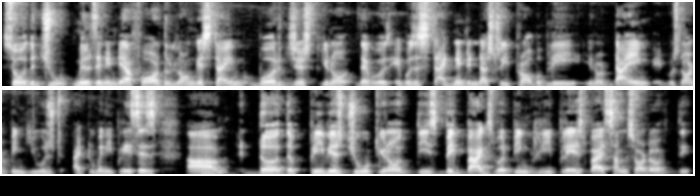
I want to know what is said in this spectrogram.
So the jute mills in India for the longest time were just, you know, there was it was a stagnant industry, probably, you know, dying. It was not being used at too many places. Um, the the previous jute, you know, these big bags were being replaced by some sort of the,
